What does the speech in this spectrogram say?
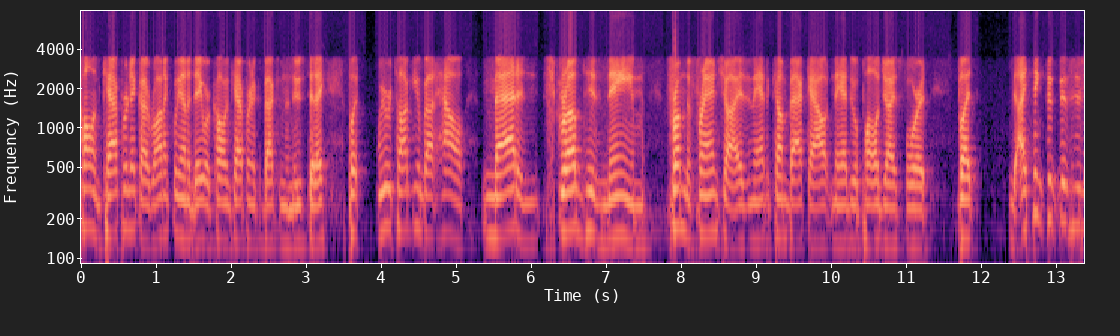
Colin Kaepernick, ironically, on a day where Colin Kaepernick is back in the news today. But we were talking about how Madden scrubbed his name from the franchise, and they had to come back out and they had to apologize for it. But I think that this is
